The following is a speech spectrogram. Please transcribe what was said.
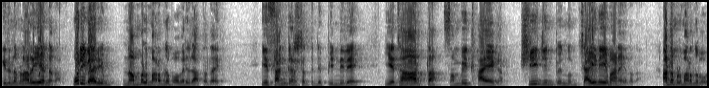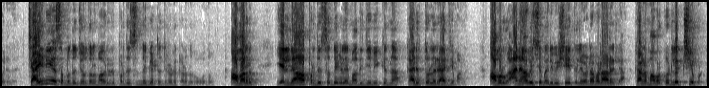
ഇത് നമ്മൾ അറിയേണ്ടതാണ്. ഒരു കാര്യം നമ്മൾ മറന്നു പോവരുതാത്തത് ഈ സംഘർഷത്തിന്റെ പിന്നിലെ യഥാർത്ഥ സംവിധായകർ ഷീ ജിൻപിങ്ങും ചൈനയുമാണ് എന്നതാണ്. അത് നമ്മൾ മറന്നു പോകരുത് ചൈനയെ സംബന്ധിച്ചിടത്തോളം അവരൊരു പ്രതിസന്ധി ഘട്ടത്തിലൂടെ കടന്നു പോകുന്നു അവർ എല്ലാ പ്രതിസന്ധികളെയും അതിജീവിക്കുന്ന കരുത്തുള്ള രാജ്യമാണ്. അവർ അനാവശ്യം വിഷയത്തിൽ ഇടപെടാറില്ല. കാരണം അവർക്കൊരു ലക്ഷ്യമുണ്ട്.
